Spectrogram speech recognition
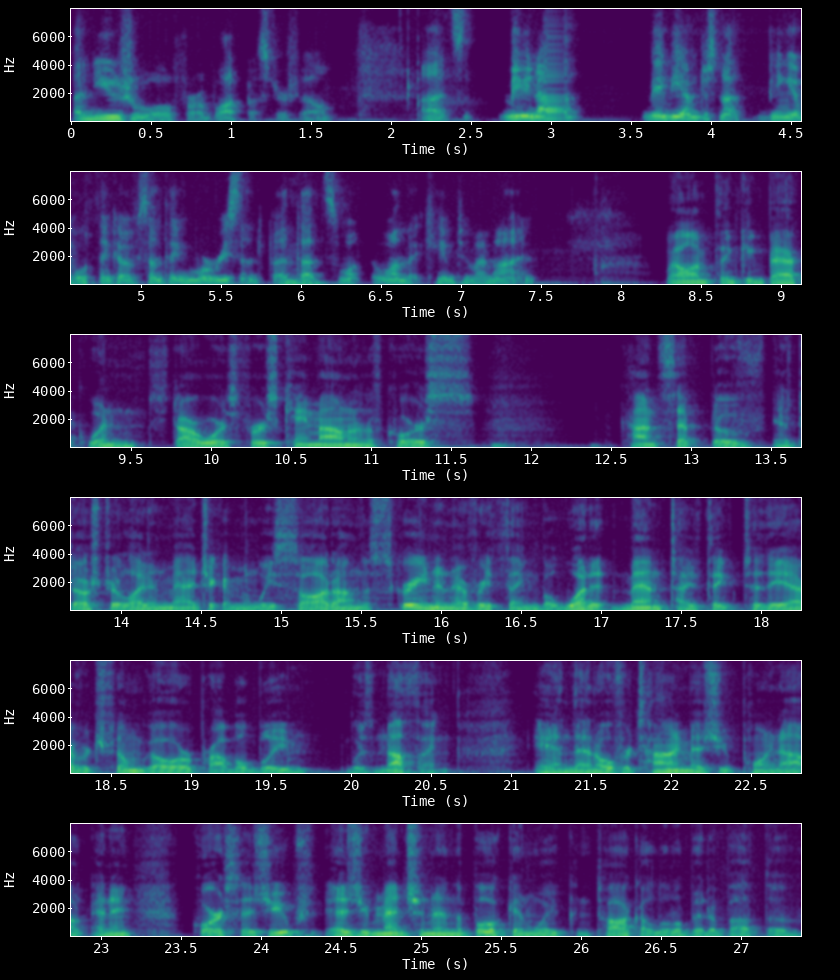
unusual for a blockbuster film. Uh, it's maybe not. Maybe I'm just not being able to think of something more recent, but mm-hmm. that's one, the one that came to my mind. Well, I'm thinking back when Star Wars first came out, and of course concept of industrial light and magic. I mean, we saw it on the screen and everything, but what it meant, I think, to the average film goer probably was nothing. And then over time, as you point out, and of course, as you as you mentioned in the book, and we can talk a little bit about the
